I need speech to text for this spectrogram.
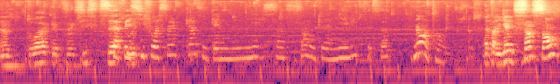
1, 3, 4, 5, 6, 7. Ça fait 6 x 5, 15, il gagne 1500, donc il a 1008, c'est ça? Non, attends. Attends, il gagne 500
